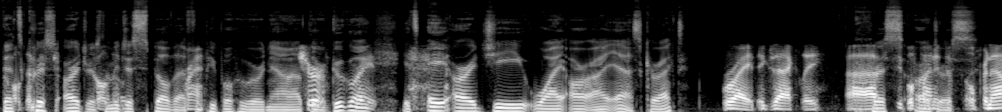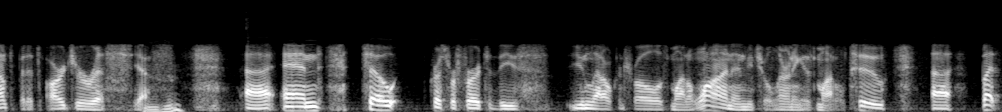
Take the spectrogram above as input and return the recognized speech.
That's Chris Argyris. Let me just spell that right. for people who are now out sure. there Googling. Right. It's A R G Y R I S, correct? Right, exactly. Uh, Chris people Argyris. find it difficult to pronounce, but it's Argyris, yes. Mm-hmm. Uh, and so Chris referred to these unilateral control as model one and mutual learning as model two. Uh, but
